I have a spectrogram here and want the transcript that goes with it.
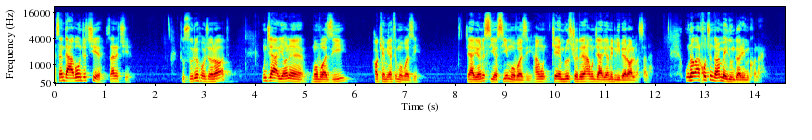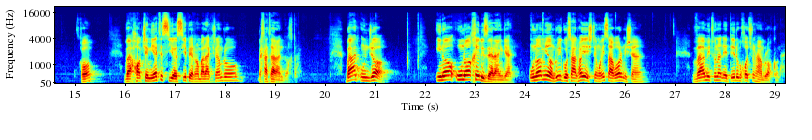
اصلا دعوا اونجا چیه؟ سر چیه؟ تو سوره حجرات اون جریان موازی حاکمیت موازی. جریان سیاسی موازی همون که امروز شده همون جریان لیبرال مثلا. اونا بر خودشون دارن میدونداری می‌کنن. خب؟ و حاکمیت سیاسی پیغمبر اکرم رو به خطر انداختن. بعد اونجا اینا اونا خیلی زرنگن. اونا میان روی گسل های اجتماعی سوار میشن و می‌تونن ادعی رو به خودشون همراه کنن.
